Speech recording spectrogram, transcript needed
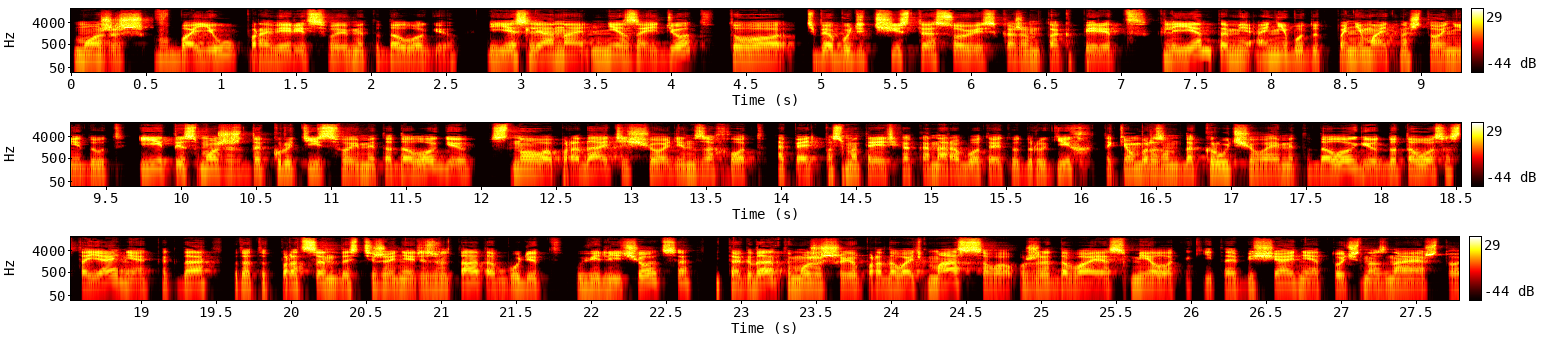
можешь в бою проверить свою методологию. И если она не зайдет, то у тебя будет чистая совесть, скажем так, перед клиентами, они будут понимать, на что они идут, и ты сможешь докрутить свою методологию, снова продать еще один заход, опять посмотреть, как она работает у других, таким образом докручивая методологию до того состояния, когда вот этот процент достижения результата будет увеличиваться, и тогда ты можешь ее продавать массово, уже давая смело какие-то обещания, точно зная, что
